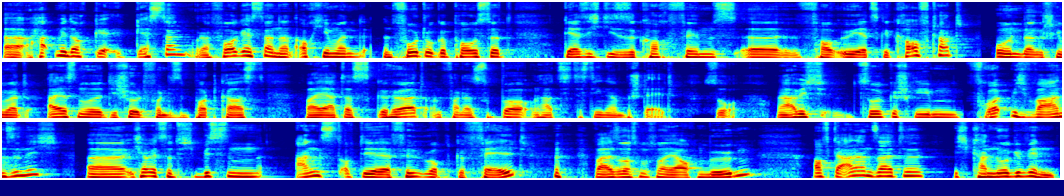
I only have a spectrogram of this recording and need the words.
äh, hat mir doch ge gestern oder vorgestern dann auch jemand ein Foto gepostet, der sich diese Kochfilms äh, VÖ jetzt gekauft hat und dann geschrieben hat, alles nur die Schuld von diesem Podcast, weil er hat das gehört und fand das super und hat sich das Ding dann bestellt. So. Und dann habe ich zurückgeschrieben, freut mich wahnsinnig. Äh, ich habe jetzt natürlich ein bisschen Angst, ob dir der Film überhaupt gefällt, weil sowas muss man ja auch mögen. Auf der anderen Seite, ich kann nur gewinnen.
